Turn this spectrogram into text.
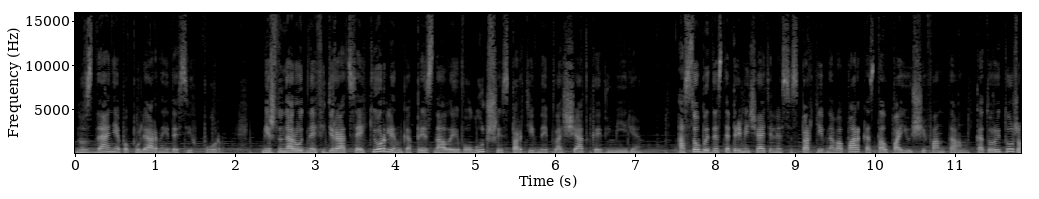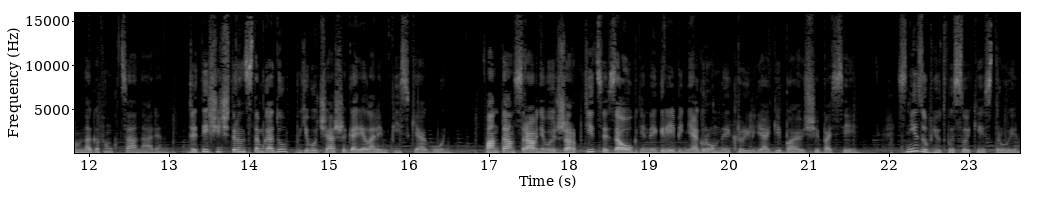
Но здание популярно и до сих пор. Международная федерация керлинга признала его лучшей спортивной площадкой в мире. Особой достопримечательностью спортивного парка стал поющий фонтан, который тоже многофункционален. В 2014 году в его чаше горел олимпийский огонь. Фонтан сравнивают с жар-птицей за огненный гребень и огромные крылья, огибающие бассейн. Снизу бьют высокие струи.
